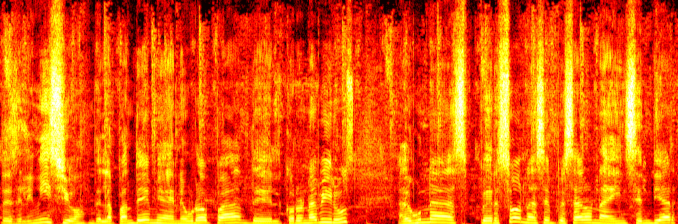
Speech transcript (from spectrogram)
desde el inicio de la pandemia en Europa del coronavirus, algunas personas empezaron a incendiar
